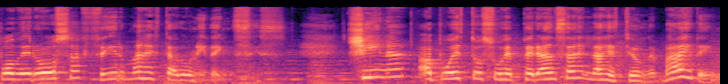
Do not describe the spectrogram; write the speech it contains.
poderosas firmas estadounidenses. China ha puesto sus esperanzas en la gestión de Biden.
